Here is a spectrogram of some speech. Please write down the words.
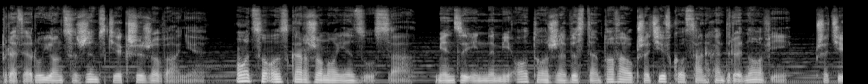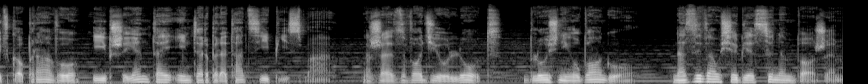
preferując rzymskie krzyżowanie. O co oskarżono Jezusa? Między innymi o to, że występował przeciwko Sanhedrynowi, przeciwko prawu i przyjętej interpretacji pisma, że zwodził lud, bluźnił Bogu, nazywał siebie Synem Bożym.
